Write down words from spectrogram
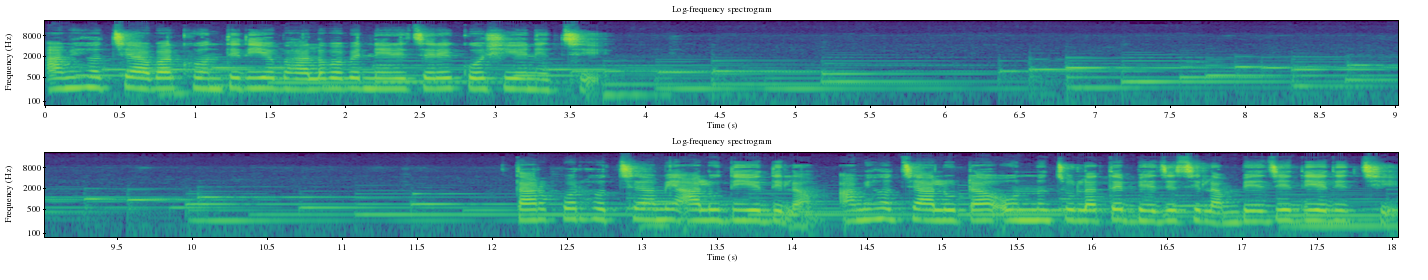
আমি হচ্ছে আবার খন্তি দিয়ে ভালোভাবে নেড়ে চেড়ে কষিয়ে নিচ্ছি। তারপর হচ্ছে আমি আলু দিয়ে দিলাম। আমি হচ্ছে আলুটা অন্য চুলাতে ভেজেছিলাম, ভেজে দিয়ে দিচ্ছি।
